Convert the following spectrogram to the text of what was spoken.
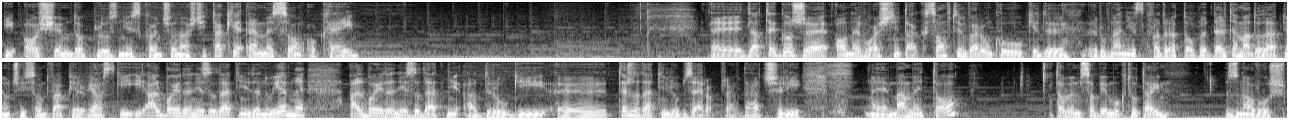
i 8 do plus nieskończoności. Takie emy są ok. Dlatego, że one właśnie tak są w tym warunku, kiedy równanie jest kwadratowe. Delta ma dodatnią, czyli są dwa pierwiastki i albo jeden jest dodatni, jeden ujemny, albo jeden jest dodatni, a drugi e, też dodatni lub zero, prawda? Czyli e, mamy to, to bym sobie mógł tutaj znowuż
